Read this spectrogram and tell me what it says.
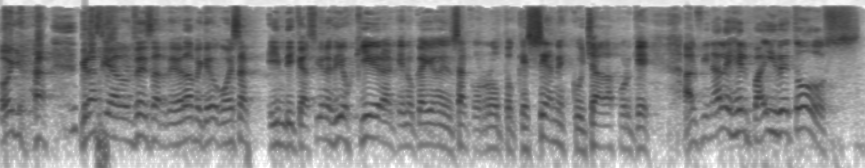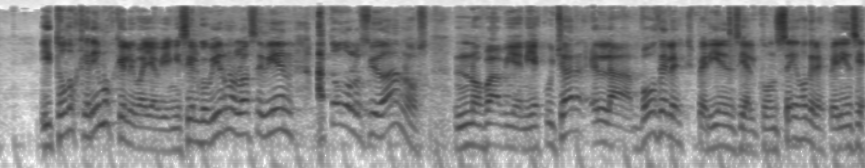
Oiga, gracias, don César. De verdad me quedo con esas indicaciones. Dios quiera que no caigan en saco roto, que sean escuchadas, porque al final es el país de todos. Y todos queremos que le vaya bien. Y si el gobierno lo hace bien, a todos los ciudadanos nos va bien. Y escuchar la voz de la experiencia, el consejo de la experiencia,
